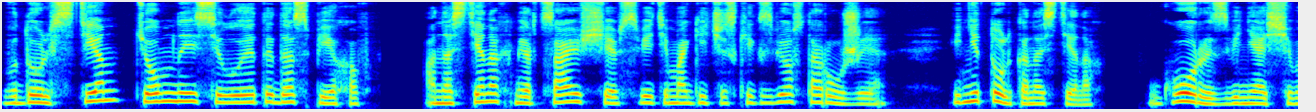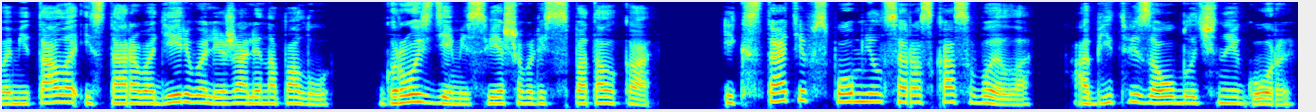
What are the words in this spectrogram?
Вдоль стен темные силуэты доспехов, а на стенах мерцающее в свете магических звезд оружие. И не только на стенах. Горы звенящего металла и старого дерева лежали на полу, гроздьями свешивались с потолка. И, кстати, вспомнился рассказ Велла о битве за облачные горы.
